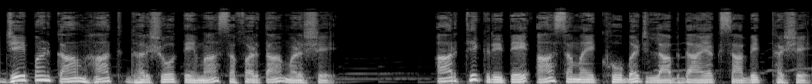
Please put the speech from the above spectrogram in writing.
જે પણ કામ હાથ ધરશો તેમાં સફળતા મળશે. આર્થિક રીતે આ સમય ખૂબ જ લાભદાયક સાબિત થશે.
